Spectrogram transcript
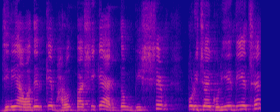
যিনি আমাদেরকে ভারতবাসীকে একদম বিশ্বে পরিচয় করিয়ে দিয়েছেন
